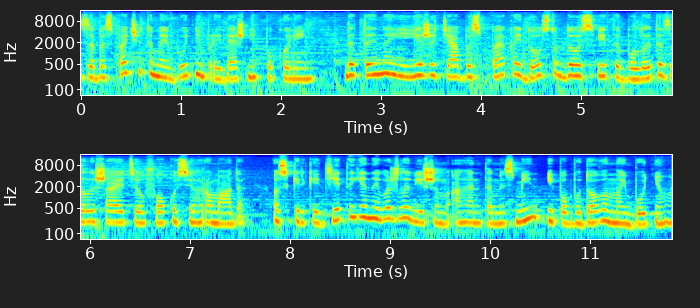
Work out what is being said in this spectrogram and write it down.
забезпечити майбутнє прийдешніх поколінь. Дитина, її життя, безпека й доступ до освіти були та залишаються у фокусі громади, оскільки діти є найважливішими агентами змін і побудови майбутнього.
